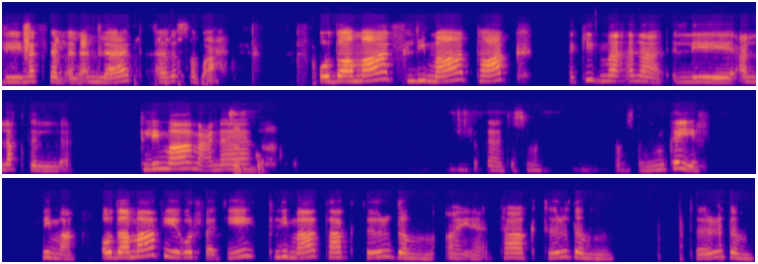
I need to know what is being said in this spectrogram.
بمكتب العملات هذا الصباح odama klima tak أكيد ما أنا اللي علقت الكليما معناه. شو كانت اسمه المكيف klima odama في غرفتي klima taktırdım aynen taktırdım taktırdım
